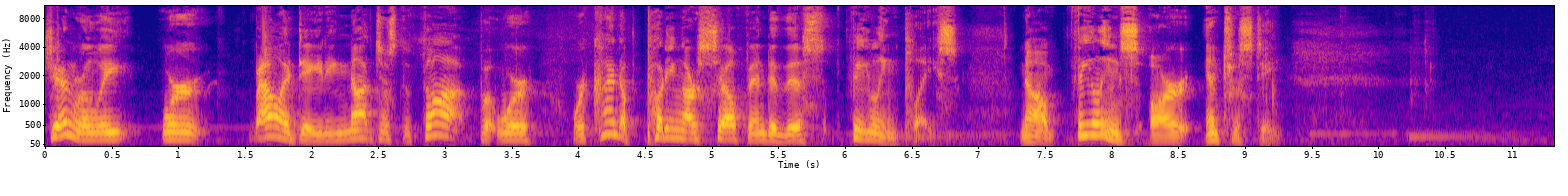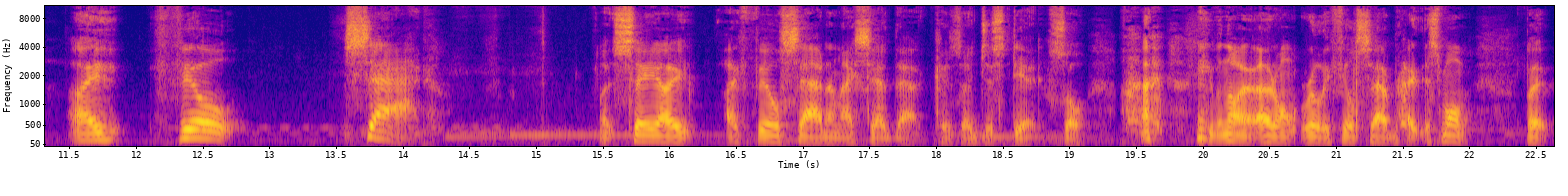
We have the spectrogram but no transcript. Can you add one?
generally we're validating not just the thought, but we're, we're kind of putting ourselves into this feeling place. Now, feelings are interesting. I feel sad. Let's say I I feel sad, and I said that because I just did. So, even though I don't really feel sad right this moment, but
